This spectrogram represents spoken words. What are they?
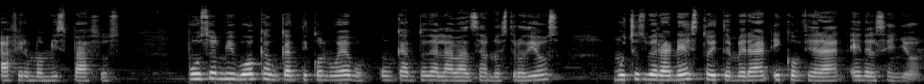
afirmó mis pasos puso en mi boca un cántico nuevo, un canto de alabanza a nuestro Dios. Muchos verán esto y temerán y confiarán en el Señor.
